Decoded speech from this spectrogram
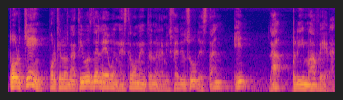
¿Por qué? Porque los nativos de Leo en este momento en el hemisferio sur están en la primavera.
